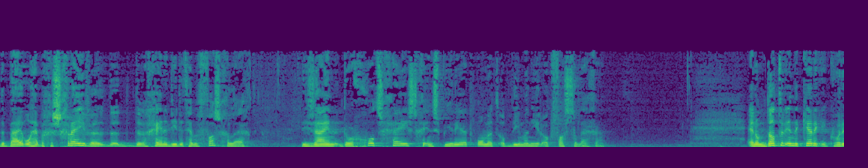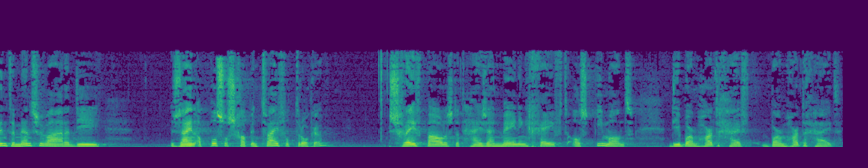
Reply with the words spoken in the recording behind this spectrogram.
de Bijbel hebben geschreven, de, degenen die dit hebben vastgelegd, die zijn door Gods geest geïnspireerd om het op die manier ook vast te leggen. En omdat er in de kerk in Korinthe mensen waren die zijn apostelschap in twijfel trokken, schreef Paulus dat hij zijn mening geeft als iemand die barmhartigheid, barmhartigheid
